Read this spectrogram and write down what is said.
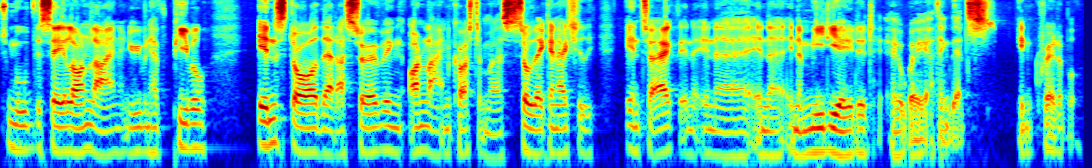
to move the sale online, and you even have people in store that are serving online customers so they can actually interact in a, in a in a in a mediated uh, way. I think that's incredible.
